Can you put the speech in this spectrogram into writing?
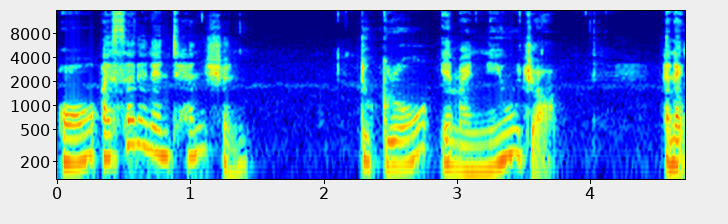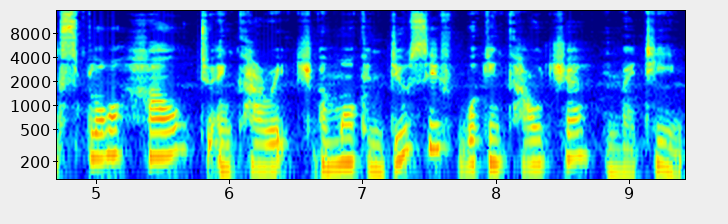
Or I set an intention to grow in my new job and explore how to encourage a more conducive working culture in my team.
